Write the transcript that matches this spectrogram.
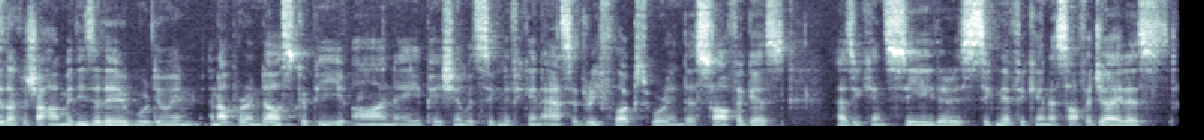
is Dr. Shahab Mehdizadeh. We're doing an upper endoscopy on a patient with significant acid reflux. We're in the esophagus. As you can see, there is significant esophagitis.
